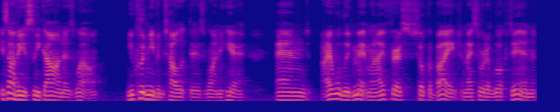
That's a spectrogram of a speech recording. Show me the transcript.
is obviously gone as well. You couldn't even tell that there's one here. And I will admit, when I first took a bite and I sort of looked in,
